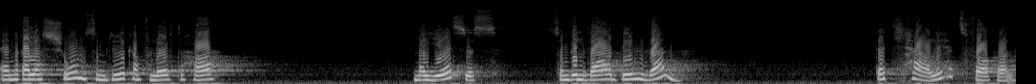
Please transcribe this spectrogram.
En relasjon som du kan få lov til å ha med Jesus, som vil være din venn. Det er et kjærlighetsforhold.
